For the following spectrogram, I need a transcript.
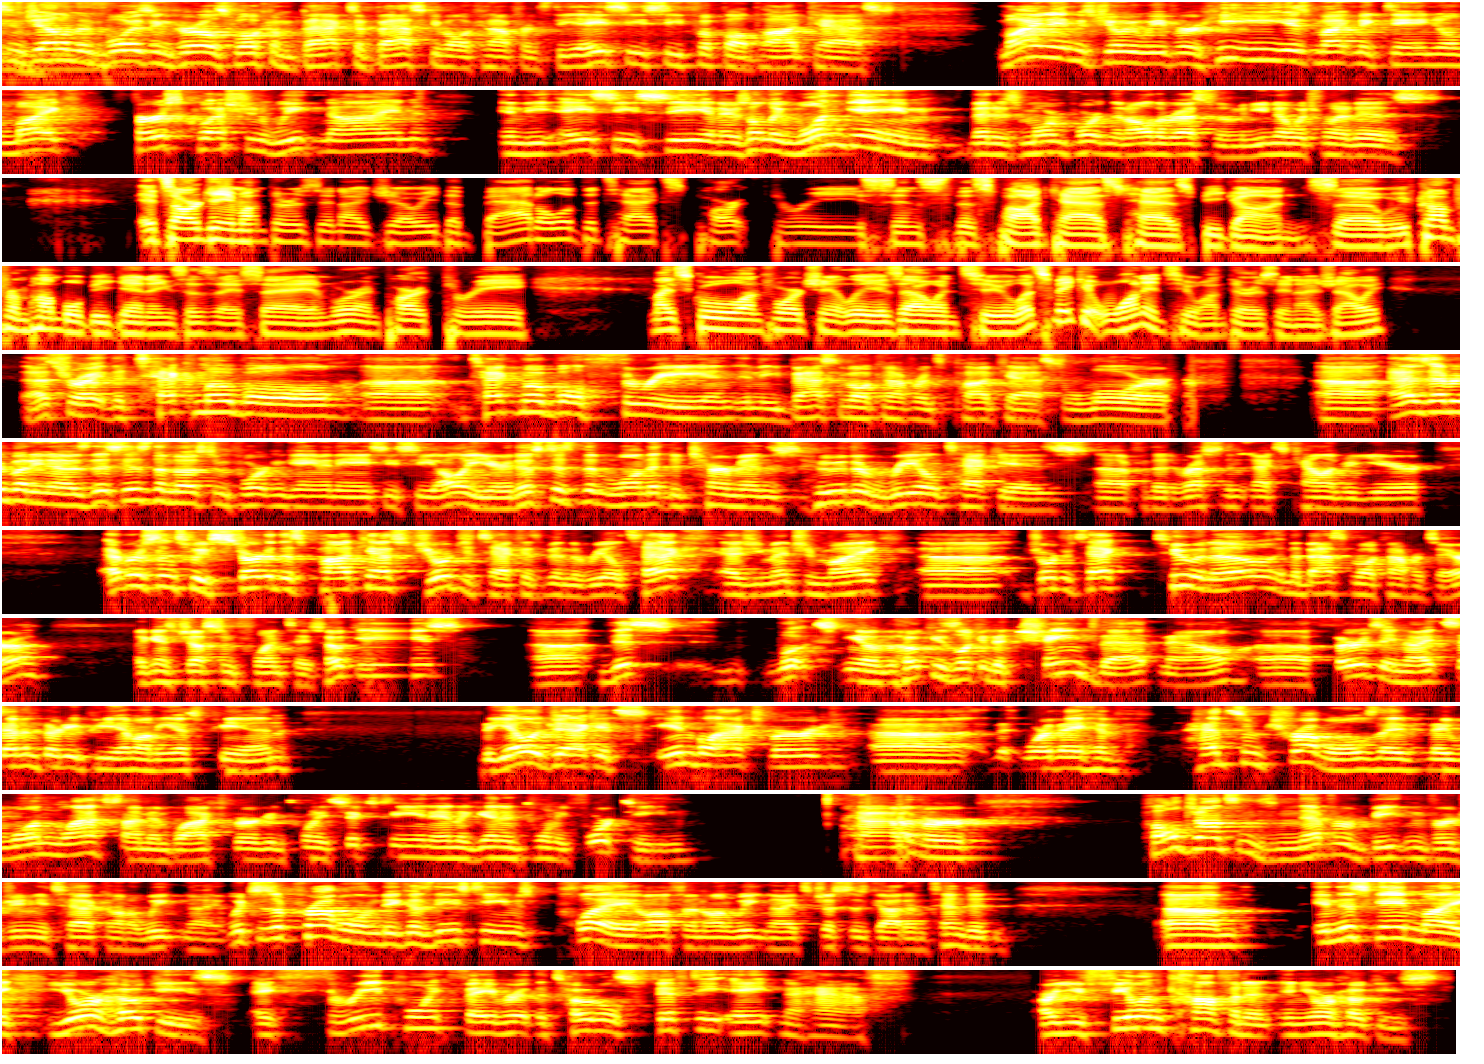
Ladies and gentlemen, boys and girls, welcome back to Basketball Conference, the ACC Football Podcast. My name is Joey Weaver. He is Mike McDaniel. Mike, first question, week nine in the ACC, and there's only one game that is more important than all the rest of them, and you know which one it is. It's our game on Thursday night, Joey. The Battle of the Techs, part three, since this podcast has begun. So we've come from humble beginnings, as they say, and we're in part three. My school, unfortunately, is 0 2. Let's make it 1 and 2 on Thursday night, shall we? That's right. The Tecmo Bowl, uh, Bowl 3 in, in the Basketball Conference podcast lore. Uh, as everybody knows, this is the most important game in the ACC all year. This is the one that determines who the real tech is uh, for the rest of the next calendar year. Ever since we've started this podcast, Georgia Tech has been the real tech. As you mentioned, Mike, uh, Georgia Tech 2 0 in the basketball conference era against Justin Fuente's Hokies. Uh, this looks, you know, the Hokies looking to change that now. Uh, Thursday night, 7:30 p.m. on ESPN. The Yellow Jackets in Blacksburg, uh, where they have had some troubles. They they won last time in Blacksburg in 2016 and again in 2014. However, Paul Johnson's never beaten Virginia Tech on a weeknight, which is a problem because these teams play often on weeknights, just as God intended. Um, in this game, Mike, your Hokies, a three point favorite. The total's 58 and a half. Are you feeling confident in your Hokies?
